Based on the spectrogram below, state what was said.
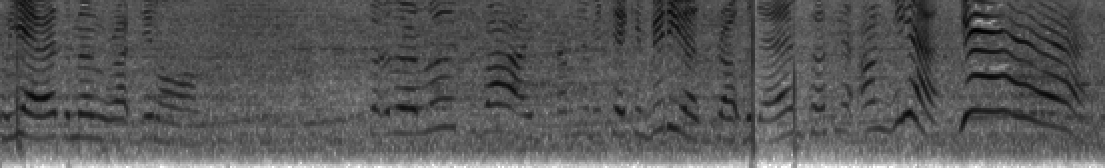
Well yeah, at the moment we're at Dinnerland. But there are loads of rides and I'm going to be taking videos throughout the day and posting it on here. Yeah!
